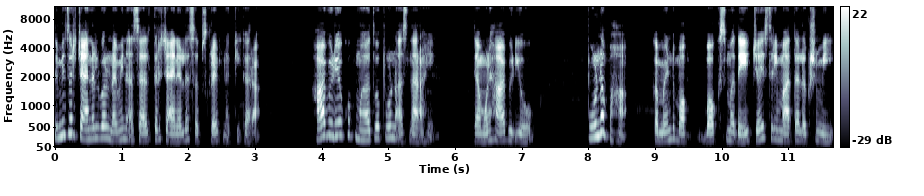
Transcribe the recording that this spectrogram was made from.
तुम्ही जर चॅनलवर नवीन असाल तर चॅनलला सबस्क्राईब नक्की करा. हा व्हिडिओ खूप महत्त्वपूर्ण असणार आहे. त्यामुळे हा व्हिडिओ पूर्ण पहा. कमेंट बॉक बॉक्समध्ये जय श्री माता लक्ष्मी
